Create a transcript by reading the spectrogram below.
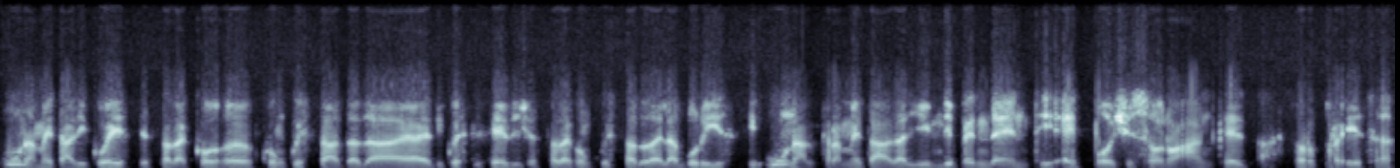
Una metà di questi è stata co- eh, conquistata da, eh, di questi 16 è stata conquistata dai laburisti, un'altra metà dagli indipendenti e poi ci sono anche a sorpresa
